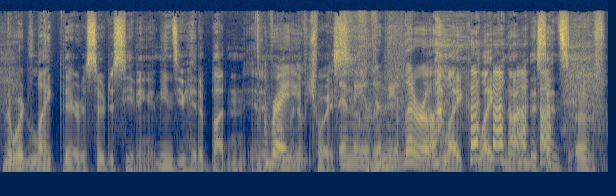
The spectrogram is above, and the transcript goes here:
And the word "like" there is so deceiving. It means you hit a button in a right, moment of choice. In the in the literal, like like not in the sense of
